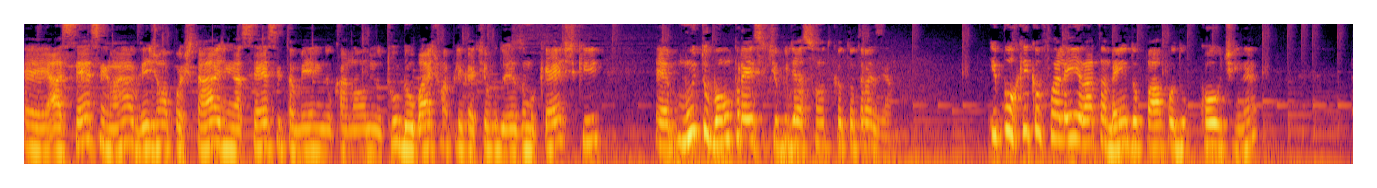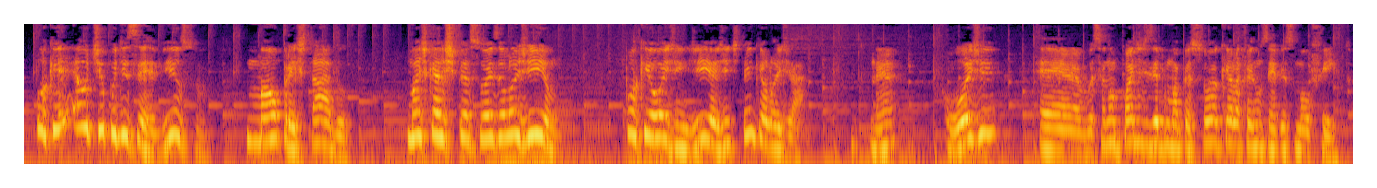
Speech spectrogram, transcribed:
É, acessem lá, vejam a postagem, acessem também no canal no YouTube ou baixem o aplicativo do Resumo Cast, que é muito bom para esse tipo de assunto que eu estou trazendo. E por que, que eu falei lá também do papo do coaching, né? Porque é o tipo de serviço mal prestado, mas que as pessoas elogiam. Porque hoje em dia a gente tem que elogiar, né? Hoje é, você não pode dizer para uma pessoa que ela fez um serviço mal feito.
